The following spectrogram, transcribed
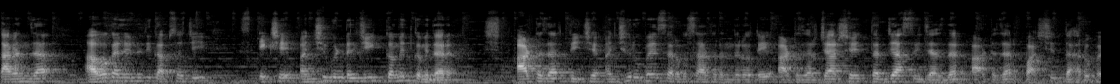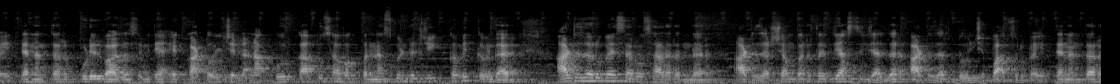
कारंजा आवक आलेली होती कापसाची एकशे ऐंशी क्विंटलची कमीत कमी दर आठ हजार तीनशे ऐंशी रुपये सर्वसाधारण दर होते आठ हजार चारशे तर जास्तीत जास्त दर आठ हजार पाचशे दहा रुपये. त्यानंतर पुढील बाजार समिती आहे काटोल जिल्हा नागपूर. कापूस आवक पन्नास क्विंटलची कमीत कमी दर आठ हजार रुपये सर्वसाधारण दर आठ हजार शंभर तर जास्तीत जास्त दर आठ हजार दोनशे पाच रुपये. त्यानंतर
